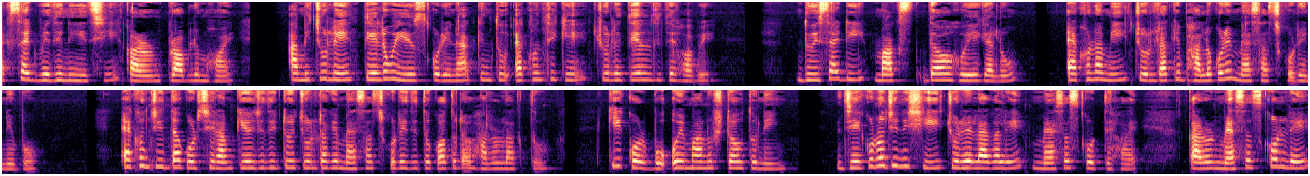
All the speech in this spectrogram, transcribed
এক সাইড বেঁধে নিয়েছি, কারণ প্রবলেম হয়। আমি চুলে তেলও ইউজ করি না, কিন্তু এখন থেকে চুলে তেল দিতে হবে। দুই সাইডই মাস্ক দেওয়া হয়ে গেল। এখন আমি চুলটাকে ভালো করে ম্যাসাজ করে নেব। এখন চিন্তা করছিলাম, কেউ যদি একটু চুলটাকে ম্যাসাজ করে দিত কতটা ভালো লাগতো। কি করব, ওই মানুষটাও তো নেই। যে কোনো জিনিসই চুলে লাগালে ম্যাসাজ করতে হয়। কারণ ম্যাসাজ করলে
